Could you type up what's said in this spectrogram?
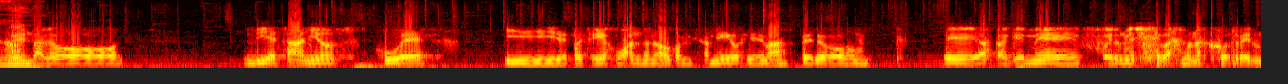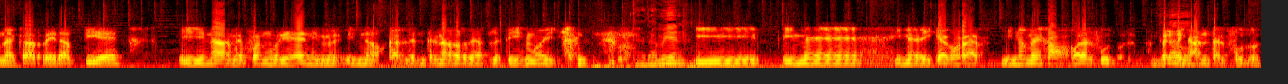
Bueno. Hasta los 10 años jugué y después seguía jugando, ¿no? Con mis amigos y demás, pero eh, hasta que me fueron, me llevaron a correr una carrera a pie y nada, me fue muy bien y me vino a buscar el entrenador de atletismo y, ¿También? y, y me y me dediqué a correr y no me dejaba jugar al fútbol, pero Bravo. me encanta el fútbol.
